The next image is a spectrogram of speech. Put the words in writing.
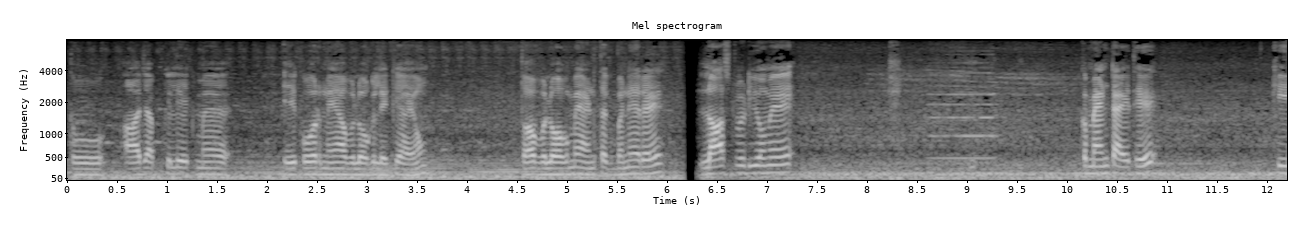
तो आज आपके लिए एक मैं एक और नया व्लॉग लेके आया हूँ। तो आप व्लॉग में एंड तक बने रहे। लास्ट वीडियो में कमेंट आए थे कि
